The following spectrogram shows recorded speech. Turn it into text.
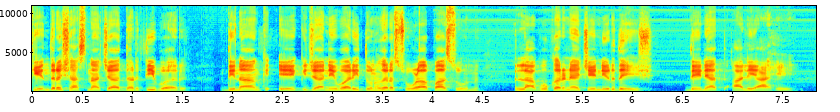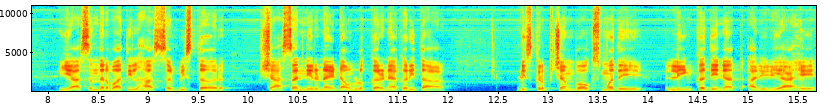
केंद्र शासनाच्या धर्तीवर दिनांक एक जानेवारी दोन हजार सोळापासून लागू करण्याचे निर्देश देण्यात आले आहे. या संदर्भातील हा सविस्तर शासन निर्णय डाउनलोड करण्याकरिता डिस्क्रिप्शन बॉक्समध्ये लिंक देण्यात आलेली आहे.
